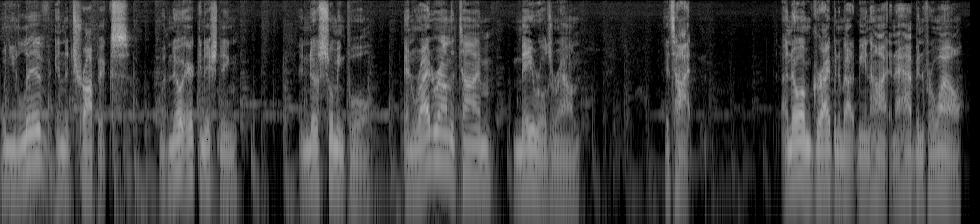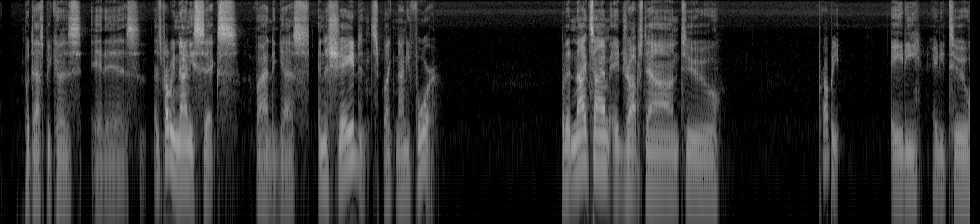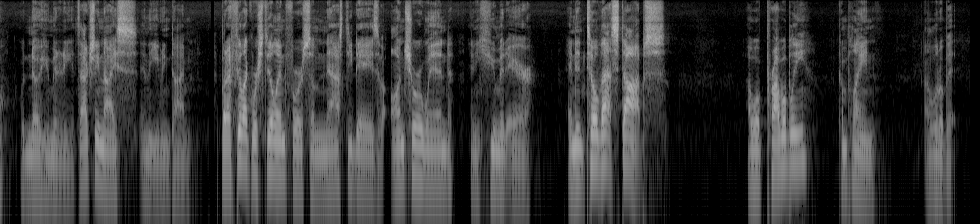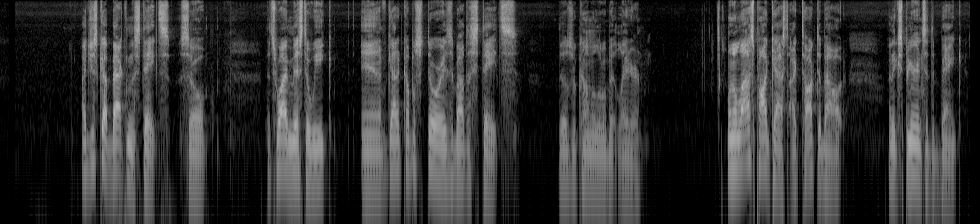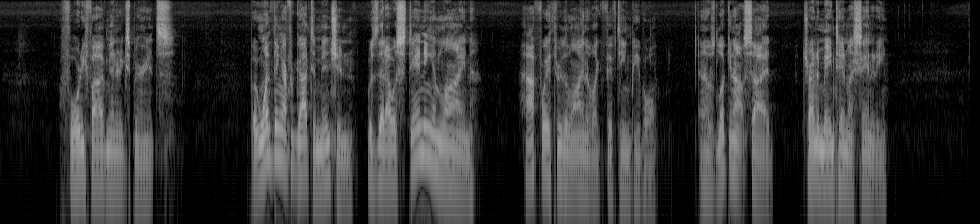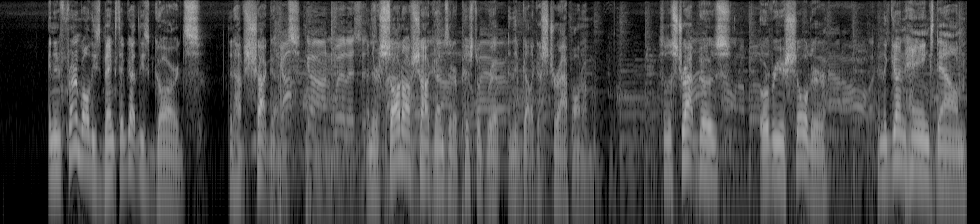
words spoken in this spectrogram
When you live in the tropics with no air conditioning and no swimming pool, and right around the time May rolls around, it's hot. I know I'm griping about it being hot, and I have been for a while, but that's because it is. It's probably 96, if I had to guess. In the shade, it's like 94. But at nighttime, it drops down to probably 80, 82 with no humidity. It's actually nice in the evening time. But I feel like we're still in for some nasty days of onshore wind and humid air. And until that stops, I will probably complain a little bit. I just got back from the States, so that's why I missed a week. And I've got a couple stories about the States. Those will come a little bit later. On the last podcast, I talked about an experience at the bank, 45 minute experience. But one thing I forgot to mention was that I was standing in line halfway through the line of like 15 people, and I was looking outside trying to maintain my sanity. And in front of all these banks, they've got these guards that have shotguns. And they're sawed off shotguns that are pistol grip, and they've got like a strap on them. So the strap goes over your shoulder, and the gun hangs down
